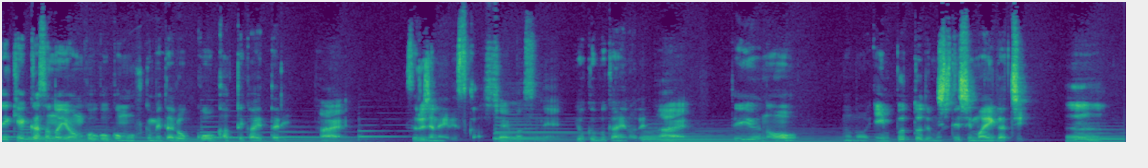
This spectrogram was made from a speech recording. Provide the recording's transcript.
で結果その4個5個も含めた6個を買って帰ったりはい。するじゃないですか。しちゃいますね。欲深いので。っはい。ていうのをあのインプットでもしてしまいがち。うん。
